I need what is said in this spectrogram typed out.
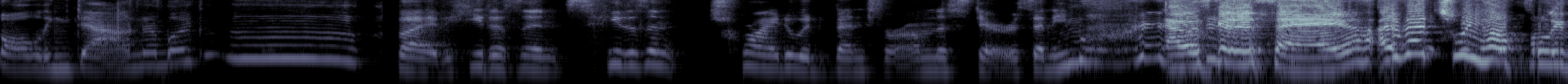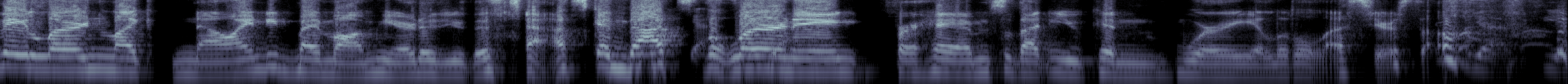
falling down. And I'm like, Ugh. but he doesn't he doesn't try to adventure on the stairs anymore. I was gonna say, eventually hopefully they learn like, no, I need my mom here to do this task. And that's yes, the learning yes. for him so that you can worry a little less yourself. Yes, yeah.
